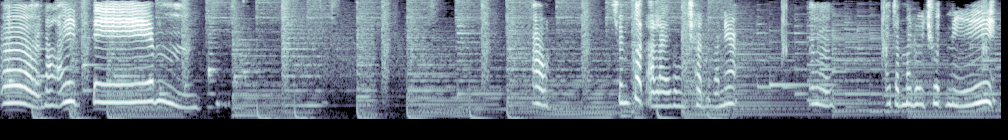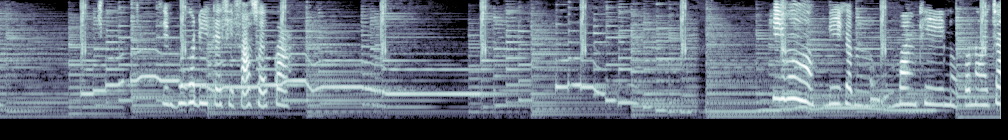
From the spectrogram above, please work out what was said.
เออน้องไอติมอ้าวฉันกดอะไรของฉันวะเนี่ยเออเราจะมาดูชุดนี้ ชมพูก็ดีแต่สีฟ้าสวยกว่า พี่หมอกดีกับหนูบางทีหนูก็น้อยใจ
